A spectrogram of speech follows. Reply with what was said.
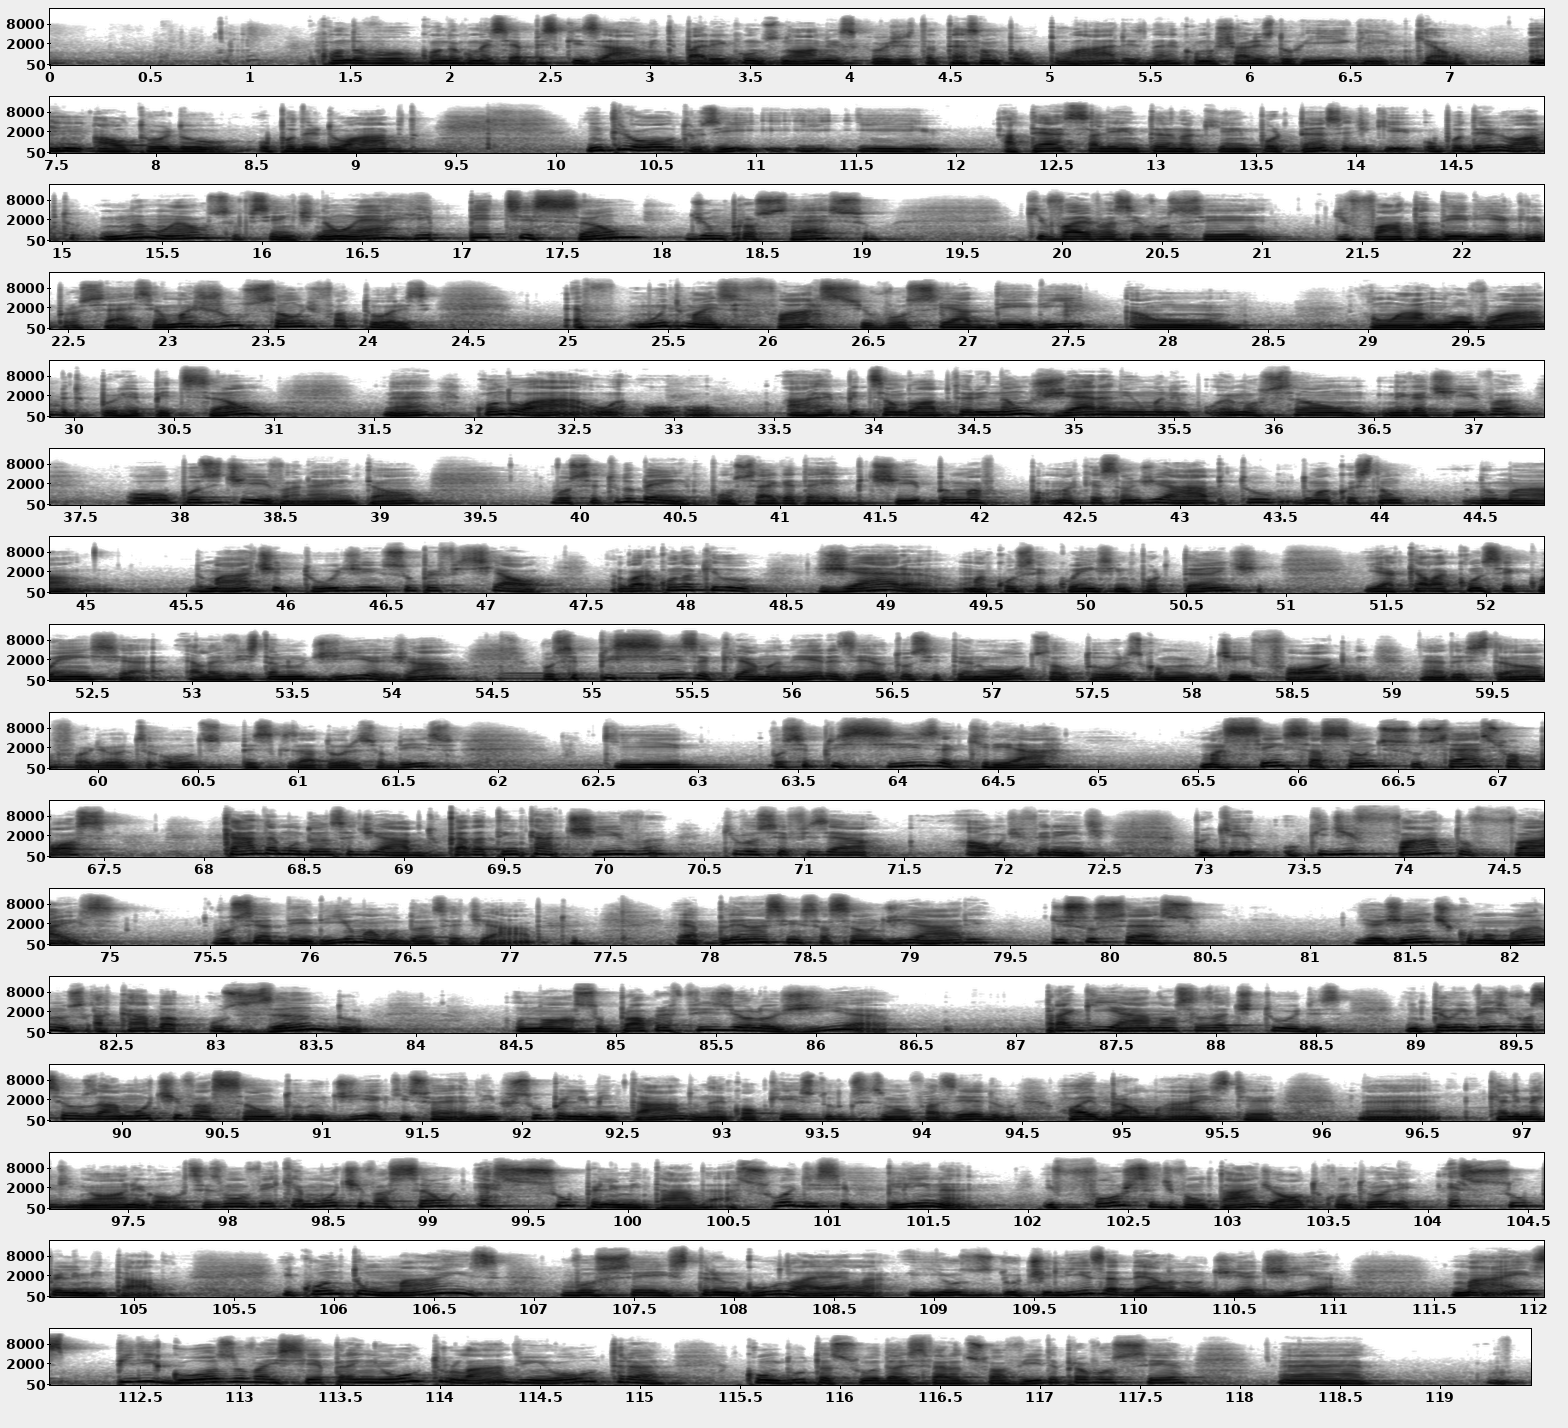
quando, eu, quando eu comecei a pesquisar, me deparei com os nomes que hoje até são populares, né, como Charles Duhigg, que é o autor do O Poder do Hábito, entre outros. E, e, e, até salientando aqui a importância de que o poder do hábito não é o suficiente, não é a repetição de um processo que vai fazer você de fato aderir àquele processo. É uma junção de fatores. É muito mais fácil você aderir a um, a um novo hábito por repetição, né? Quando há o, o, a repetição do hábito ele não gera nenhuma emoção negativa ou positiva, né? Então você tudo bem, consegue até repetir por uma, uma questão de hábito, de uma questão de uma, de uma atitude superficial. Agora, quando aquilo gera uma consequência importante e aquela consequência ela é vista no dia já, você precisa criar maneiras, e aí eu estou citando outros autores, como Jay Fogg, né, da Stanford, e outros, outros pesquisadores sobre isso, que você precisa criar uma sensação de sucesso após cada mudança de hábito, cada tentativa que você fizer algo diferente. Porque o que de fato faz você aderir a uma mudança de hábito é a plena sensação diária de sucesso. E a gente, como humanos, acaba usando a nossa própria fisiologia para guiar nossas atitudes. Então, em vez de você usar a motivação todo dia, que isso é super limitado, né? qualquer estudo que vocês vão fazer, do Roy Braumeister, né? Kelly McGonigal, vocês vão ver que a motivação é super limitada. A sua disciplina e força de vontade, o autocontrole, é super limitada. E quanto mais você estrangula ela e utiliza dela no dia a dia, mais perigoso vai ser para em outro lado, em outra conduta sua da esfera da sua vida para você é,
